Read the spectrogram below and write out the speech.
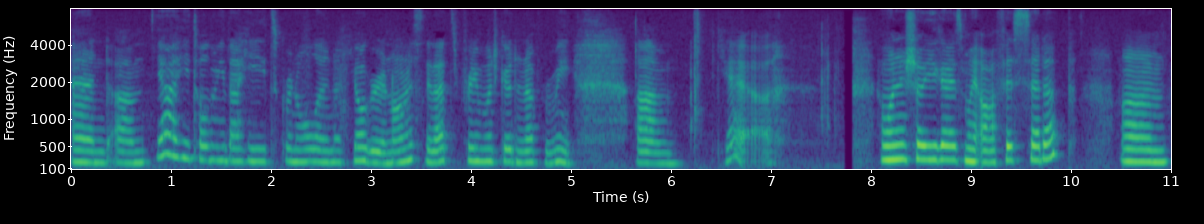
and um, yeah he told me that he eats granola and yogurt and honestly that's pretty much good enough for me. Um, yeah. I want to show you guys my office setup. Um,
